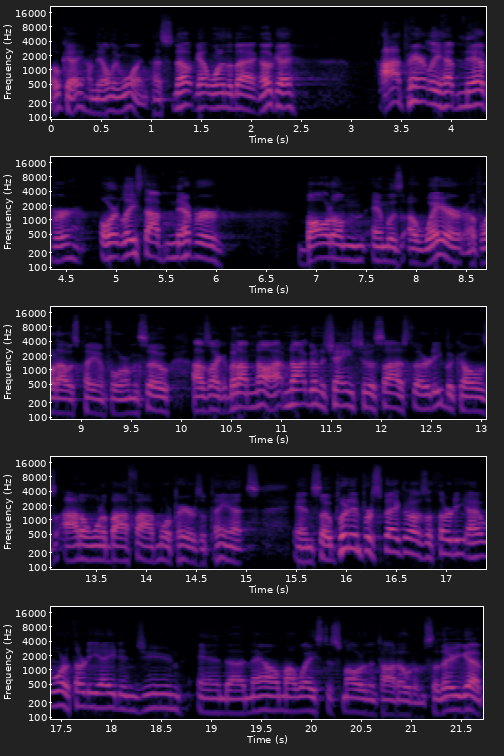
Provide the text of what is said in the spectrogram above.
Okay, I'm the only one. That's, no, got one in the back. Okay. I apparently have never, or at least I've never bought them and was aware of what I was paying for them. And so I was like, but I'm not. I'm not going to change to a size 30 because I don't want to buy five more pairs of pants. And so put in perspective, I was a 30, I wore a 38 in June, and uh, now my waist is smaller than Todd Odom. So there you go.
